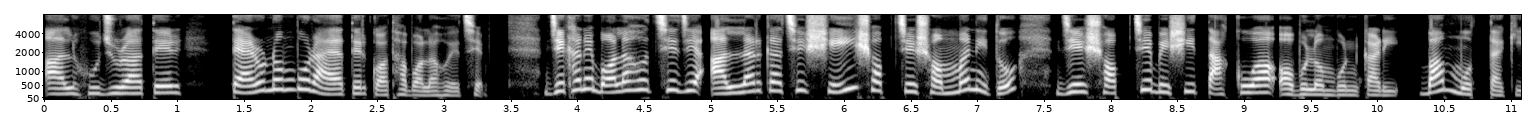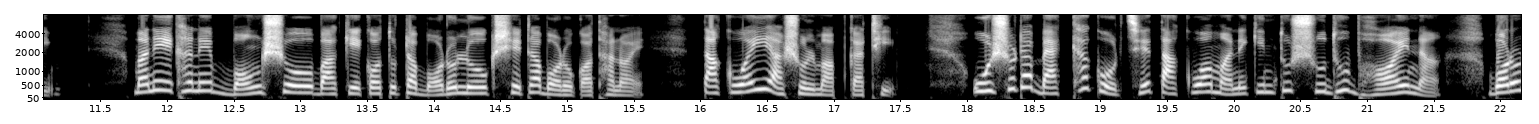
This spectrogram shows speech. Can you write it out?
আল হুজুরাতের ১৩ নম্বর আয়াতের কথা বলা হয়েছে, যেখানে বলা হচ্ছে যে আল্লাহর কাছে সেই সবচেয়ে সম্মানিত, যে সবচেয়ে বেশি তাকোয়া অবলম্বনকারী বা মোত্তাকি। মানে এখানে বংশ বা কে কতটা বড় লোক সেটা বড় কথা নয় তাকোয়াই আসল মাপকাঠি। উৎসটা ব্যাখ্যা করছে তাকুয়া মানে কিন্তু শুধু ভয় না, বরং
